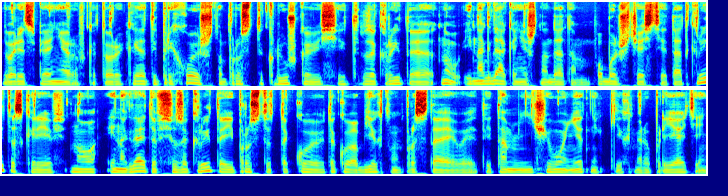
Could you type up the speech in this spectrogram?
Дворец пионеров, который, когда ты приходишь, там просто клюшка висит, закрыта. Ну, иногда, конечно, да, там по большей части это открыто, скорее всего, но иногда это все закрыто, и просто такой, такой объект, он простаивает, и там ничего нет, никаких мероприятий.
